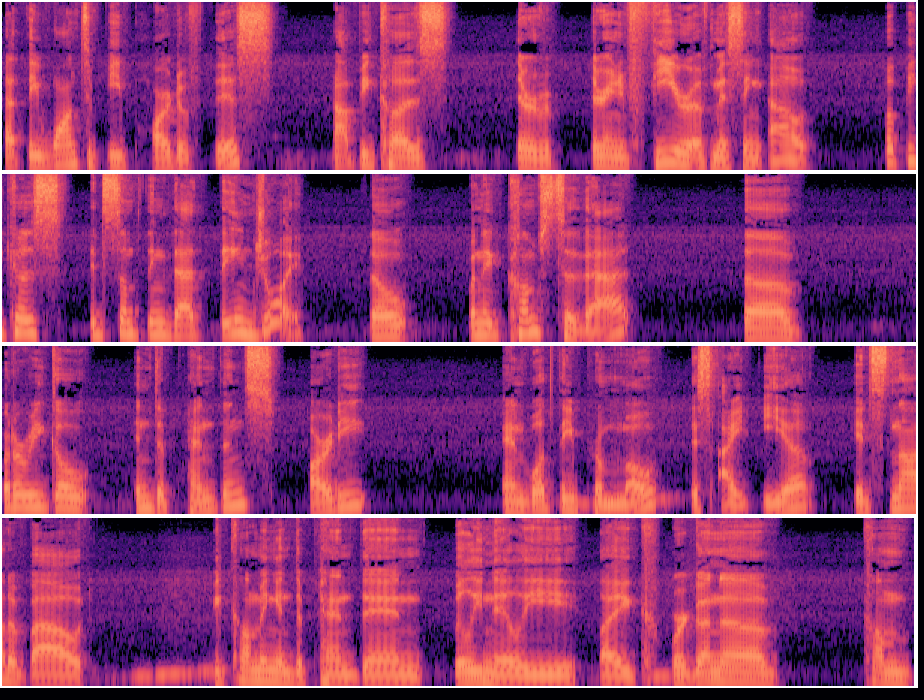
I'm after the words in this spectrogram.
that they want to be part of this, not because they're they're in fear of missing out, but because it's something that they enjoy. So when it comes to that, the Puerto Rico Independence Party and what they promote, this idea, it's not about becoming independent willy nilly. Like we're gonna come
